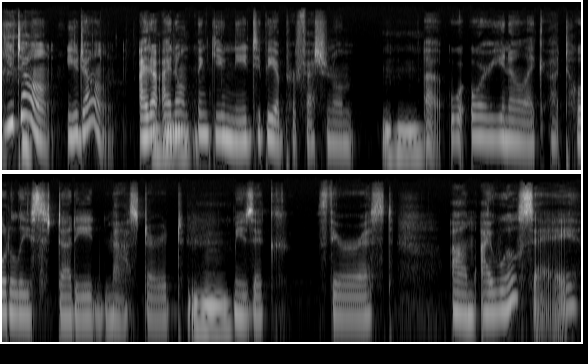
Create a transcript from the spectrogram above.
You don't. You don't. I don't. I Mm-hmm. don't think you need to be a professional, uh, or, or you know, like a totally studied, mastered Mm-hmm. music theorist. Um, I will say,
